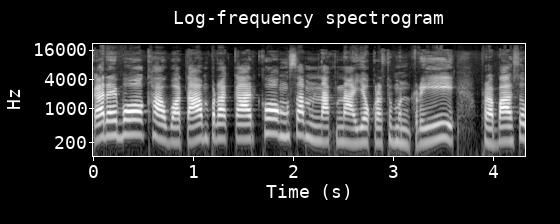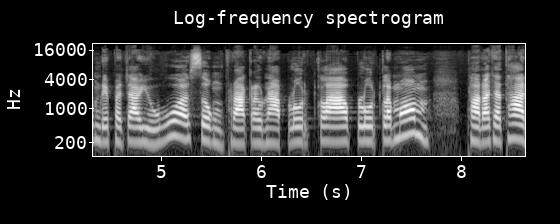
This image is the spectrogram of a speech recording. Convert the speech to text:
ก็ได้บอกค่ะว่าตามประกาศของสำนักนายกรัฐมนตรี พระบาทสมเด็จพระเจ้าอยู่หัวทรงพระกรุณาโปรดเกล้าโปรดกระหม่อม พระราชทาน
